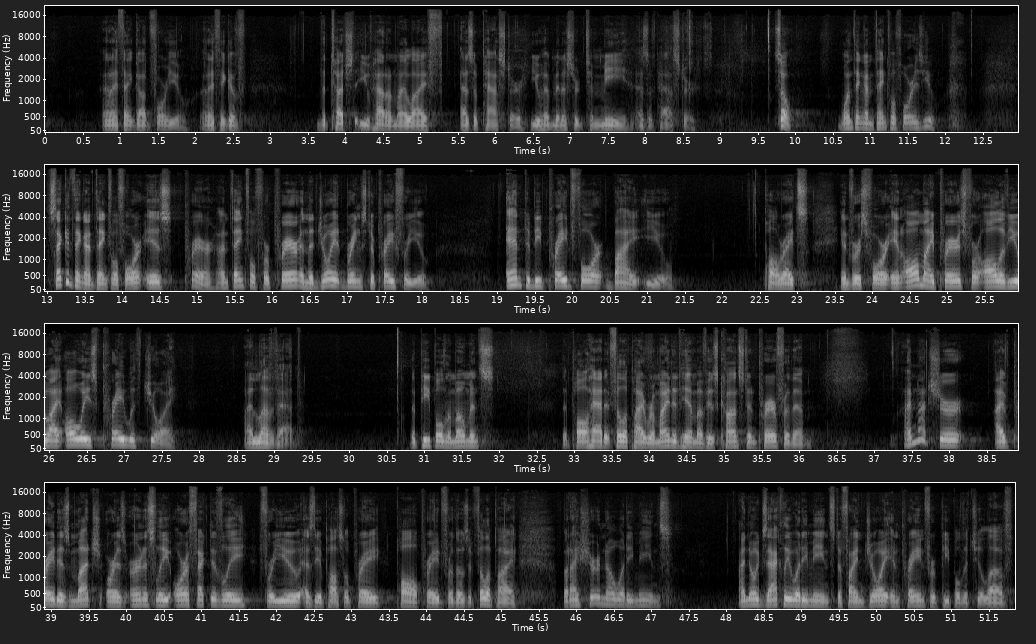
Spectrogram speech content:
and I thank God for you. And I think of the touch that you've had on my life as a pastor, you have ministered to me as a pastor. So, one thing I'm thankful for is you. Second thing I'm thankful for is prayer. I'm thankful for prayer and the joy it brings to pray for you and to be prayed for by you. Paul writes in verse 4 In all my prayers for all of you, I always pray with joy. I love that. The people, the moments, that Paul had at Philippi reminded him of his constant prayer for them. I'm not sure I've prayed as much or as earnestly or effectively for you as the apostle pray, Paul prayed for those at Philippi, but I sure know what he means. I know exactly what he means to find joy in praying for people that you love.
